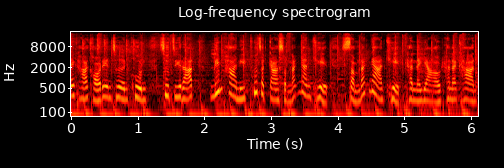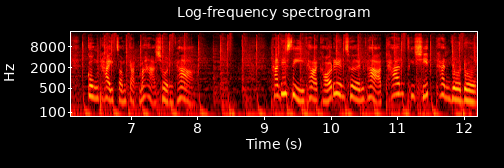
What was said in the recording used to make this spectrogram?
นะคะ ขอเรียนเชิญคุณ สุจิรัตน์ลิมพานิชผู้จัดการสำนักงานเขตสำนักงานเขตคันนายาวธนาคารกรุงไทยจำกัดมหาชนค่ะ ท่านทีสี่4 ค่ะ ขอเรียนเชิญค่ะ ท่านพิชิตทันโยดม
